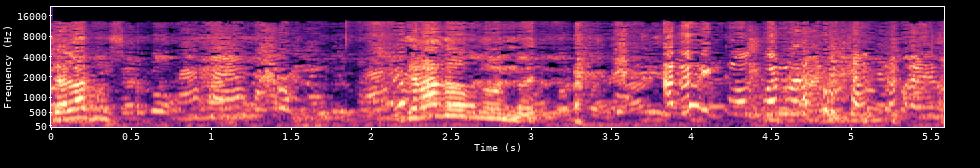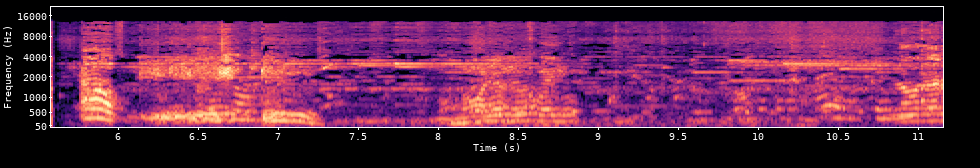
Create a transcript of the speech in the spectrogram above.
जला दू। जला दो। नौ हज़ार नौ हज़ार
